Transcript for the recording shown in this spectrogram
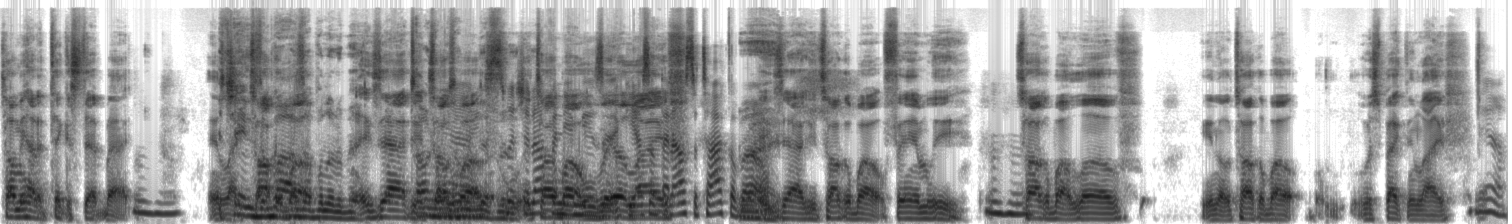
taught me how to take a step back Mhm. and It like changed the talk bars about up a little bit. exactly Talk talk, about about, Switch it talk up in your about music. You have something else to talk about. Right. Exactly. Talk about family. Mhm. Talk about love. You know, talk about respecting life. Yeah.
